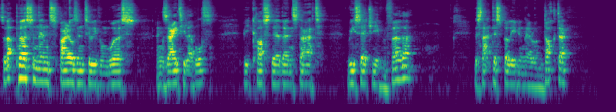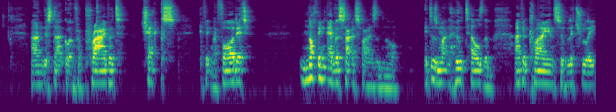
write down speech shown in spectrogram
So that person then spirals into even worse anxiety levels because they then start researching even further. They start disbelieving their own doctor and they start going for private checks if they can afford it Nothing ever satisfies them though. It doesn't matter who tells them. I've had clients who've literally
